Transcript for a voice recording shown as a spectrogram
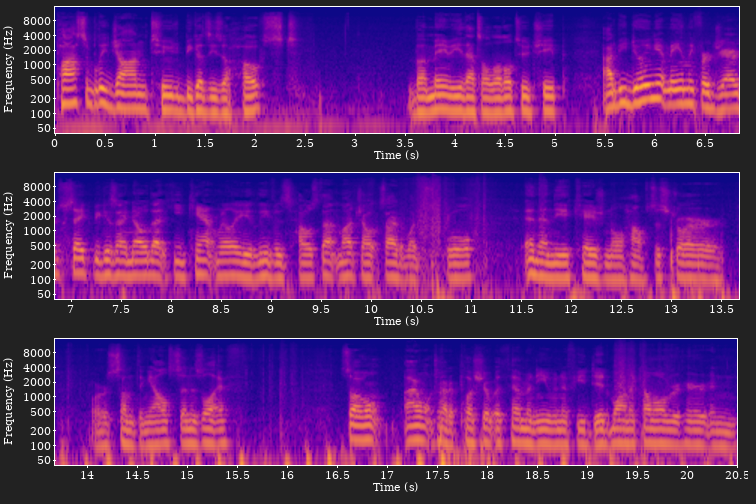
possibly John too because he's a host. But maybe that's a little too cheap. I'd be doing it mainly for Jared's sake because I know that he can't really leave his house that much outside of like school and then the occasional house destroyer or something else in his life. So I won't I won't try to push it with him and even if he did want to come over here and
